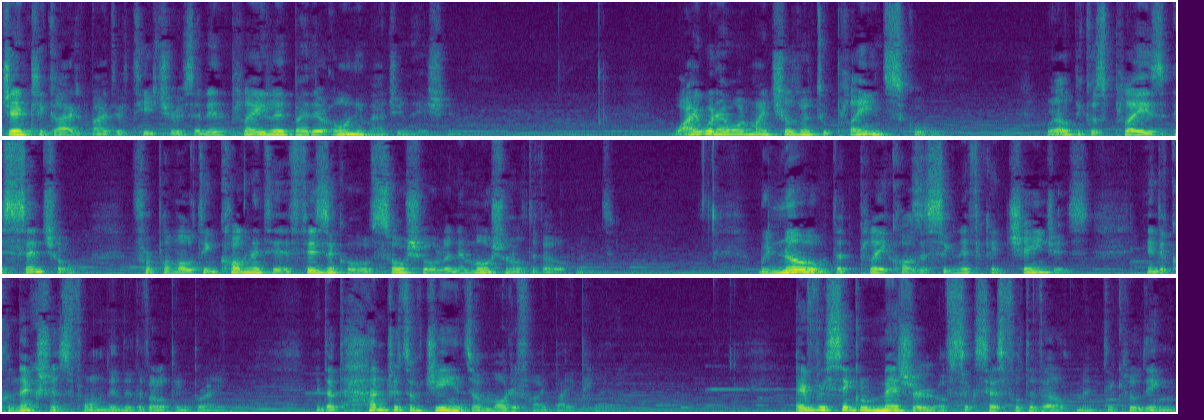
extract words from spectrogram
gently guided by their teachers, and in play led by their own imagination. Why would I want my children to play in school? Well, because play is essential for promoting cognitive, physical, social, and emotional development. We know that play causes significant changes in the connections formed in the developing brain, and that hundreds of genes are modified by play. Every single measure of successful development, including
